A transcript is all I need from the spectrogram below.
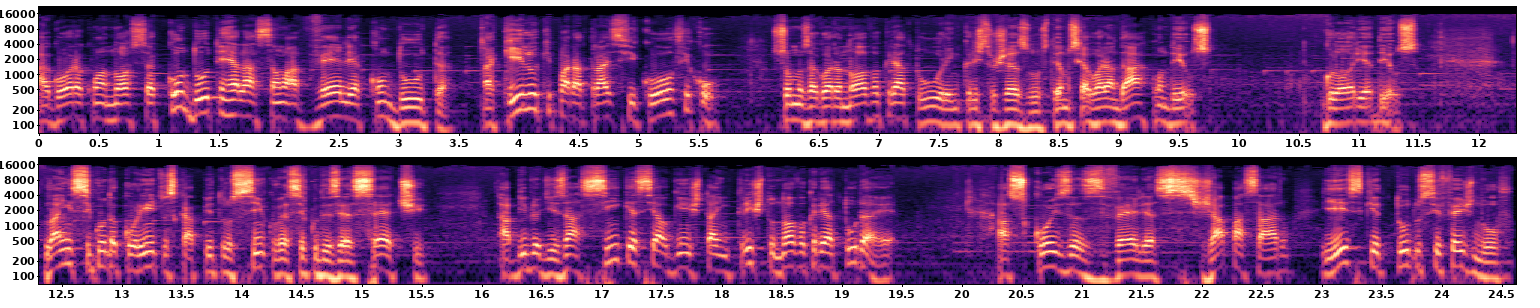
agora com a nossa conduta em relação à velha conduta. Aquilo que para trás ficou, ficou. Somos agora nova criatura em Cristo Jesus. Temos que agora andar com Deus. Glória a Deus. Lá em 2 Coríntios, capítulo 5, versículo 17, a Bíblia diz: Assim que se alguém está em Cristo, nova criatura é. As coisas velhas já passaram e eis que tudo se fez novo.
